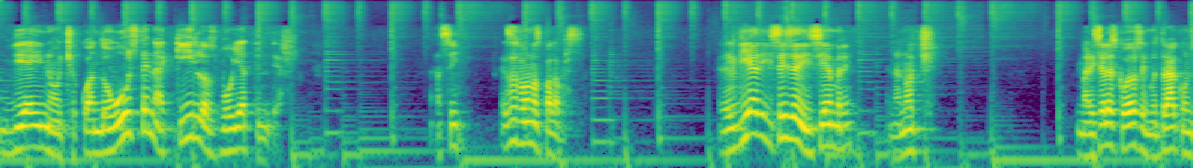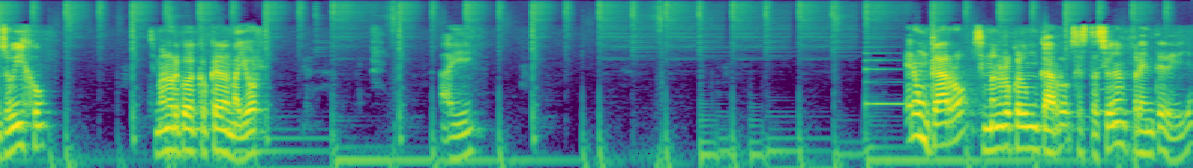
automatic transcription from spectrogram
día y noche. Cuando gusten, aquí los voy a atender. Así. Esas fueron las palabras. El día 16 de diciembre, en la noche, Maricela Escobedo se encontraba con su hijo. Si mal no recuerdo, creo que era el mayor. Ahí. Era un carro, si mal no recuerdo, un carro. Se estaciona enfrente de ella.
